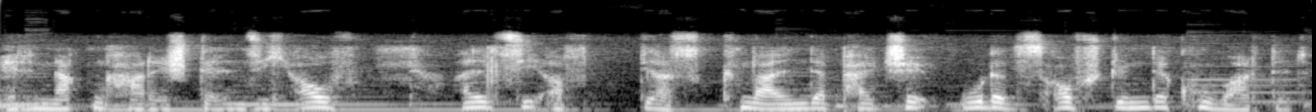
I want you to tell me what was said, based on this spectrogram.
Ihre Nackenhaare stellen sich auf, als sie auf das Knallen der Peitsche oder das Aufstöhnen der Kuh wartet.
